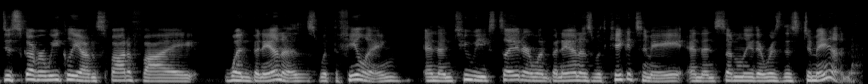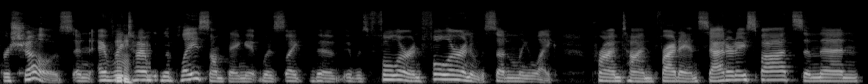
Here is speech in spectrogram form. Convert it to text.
Discover Weekly on Spotify went bananas with the feeling, and then two weeks later went bananas with Kick It to Me, and then suddenly there was this demand for shows, and every Hmm. time we would play something, it was like the it was fuller and fuller, and it was suddenly like prime time Friday and Saturday spots. And then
